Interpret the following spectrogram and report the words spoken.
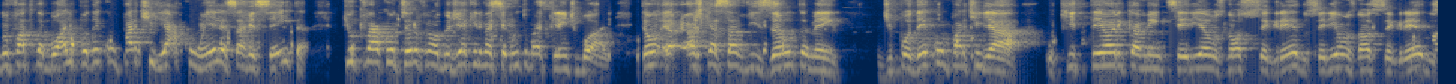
no fato da Boalha poder compartilhar com ele essa receita, que o que vai acontecer no final do dia é que ele vai ser muito mais cliente Boalha. Então, eu acho que essa visão também de poder compartilhar o que teoricamente seriam os nossos segredos, seriam os nossos segredos,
